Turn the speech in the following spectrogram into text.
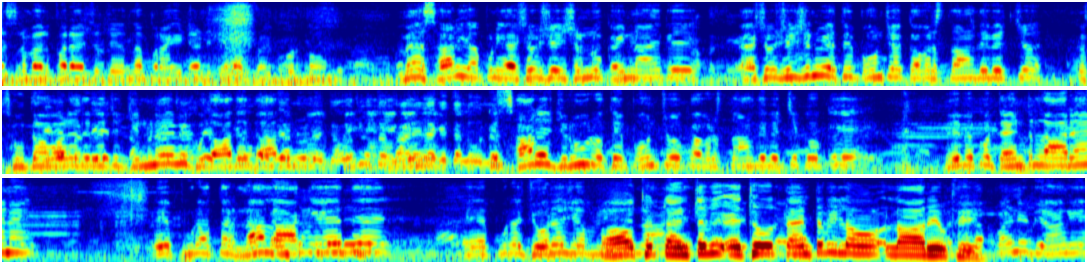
ਅਸਰ ਵੈਲਫੇਅਰ ਐਸੋਸੀਏਸ਼ਨ ਦਾ ਪ੍ਰੈਜ਼ੀਡੈਂਟ ਜ਼ਿਲ੍ਹਾ ਫਿਰੋਜ਼ਪੁਰ ਤੋਂ ਮੈਂ ਸਾਰੀ ਆਪਣੀ ਐਸੋਸੀਏਸ਼ਨ ਨੂੰ ਕਹਿਣਾ ਹੈ ਕਿ ਐਸੋਸੀਏਸ਼ਨ ਵੀ ਇੱਥੇ ਪਹੁੰਚੇ ਕਬਰਸਤਾਨ ਦੇ ਵਿੱਚ ਕਸੂਦਾਂ ਵਾਲੇ ਦੇ ਵਿੱਚ ਜਿੰਨੇ ਵੀ ਖੁਦਾ ਦੇ ਦਾਸ ਕਿ ਸਾਰੇ ਜ਼ਰੂਰ ਉੱਥੇ ਪਹੁੰਚੋ ਕਬਰਸਤਾਨ ਦੇ ਵਿੱਚ ਕਿਉਂਕਿ ਇਹ ਵੇਖੋ ਟੈਂਟ ਲਾ ਰਹੇ ਨੇ ਇਹ ਪੂਰਾ ਧਰਨਾ ਲਾ ਕੇ ਤੇ ਇਹ ਪੂਰਾ ਜੋਰੇ ਜਬਰੀ ਆ ਉੱਥੇ ਟੈਂਟ ਵੀ ਇੱਥੇ ਉਹ ਟੈਂਟ ਵੀ ਲਾ- ਲਾ ਰਹੇ ਉੱਥੇ। ਨੱਪਣ ਨਹੀਂ ਦਿਆਂਗੇ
